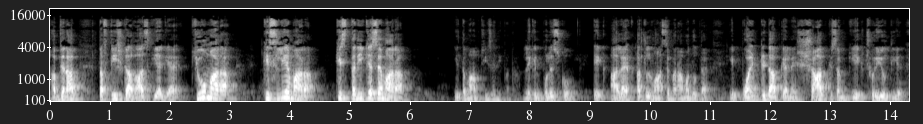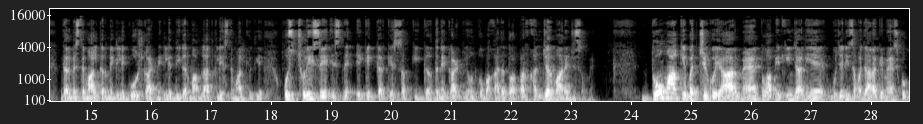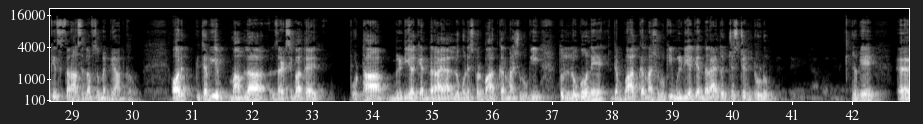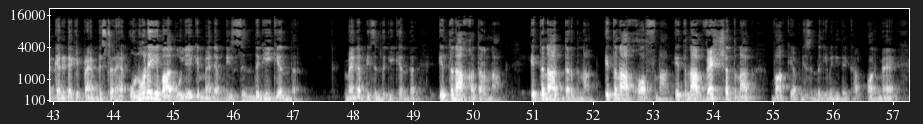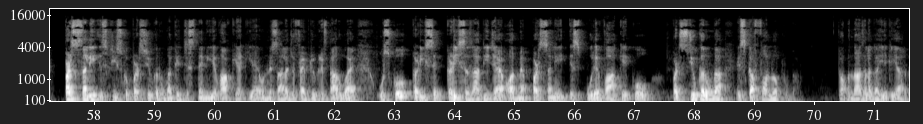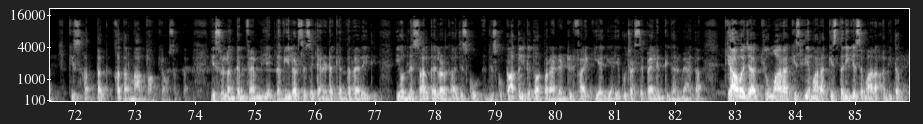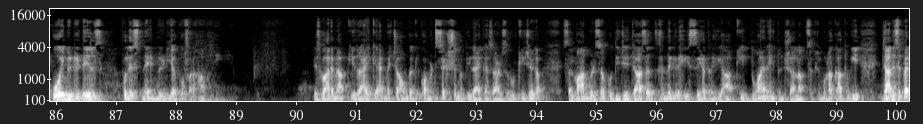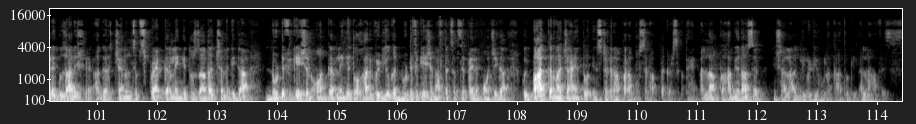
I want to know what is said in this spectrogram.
अब जनाब तफ्तीश का आगाज़ किया गया है। क्यों मारा? किस लिए मारा? किस तरीके से मारा? ये तमाम चीज़ें नहीं पता। लेकिन पुलिस को एक आलय कत्ल वहाँ से बरामद होता है। ये पॉइंटेड आप कह लें, शार्प किस्म की एक छुरी होती है। घर में इस्तेमाल करने के लिए, गोश्त काटने के लिए, दीगर मामला के लिए इस्तेमाल की होती है। उस छुरी से इसने एक एक करके सबकी गर्दनें काटी उनको बाकायदा तौर पर खंजर मारे जिसम में। दो माह के बच्चे को, यार, मैं तो आप यकीन जानिए, मुझे नहीं समझ आ रहा कि मैं इसको किस तरह से लफ्जों में बयान करूँ। और जब ये मामला ज़ाहिर सी बात है उठा, मीडिया के अंदर आया, लोगों ने इस पर बात करना शुरू की तो लोगों ने जब बात करना शुरू की, मीडिया के अंदर आया तो जस्टिन ट्रूडो, जो कि कनाडा के प्राइम मिनिस्टर हैं, उन्होंने ये बात बोली है कि मैंने अपनी ज़िंदगी के अंदर, मैंने अपनी ज़िंदगी के अंदर इतना खतरनाक, इतना दर्दनाक, इतना खौफनाक, इतना वहशतनाक वाक्य अपनी ज़िंदगी में नहीं देखा। और मैं पर्सनली इस चीज़ को परस्यू करूँगा कि जिसने भी ये वाक्य किया है, उन्नीस साल जो फेब्रू गिरफ़्तार हुआ है, उसको कड़ी से कड़ी सजा दी जाए और मैं पर्सनली इस पूरे वाक्य को परस्यू करूँगा, इसका फॉलो अप लूँगा। तो आप अंदाज़ा लगाइए कि यार, किस हद तक खतरनाक वाक्य हो सकता है। ये श्रीलंकन फैमिली एक तवील अरसे से कनाडा के अंदर रह रही थी। ये उन्नीस साल का लड़का जिसको जिसको कातिल के तौर पर आइडेंटिफाई किया गया। ये कुछ अरसे पहले इनके घर में आया था। क्या वजह, क्यों मारा, किस लिए मारा, किस तरीके से मारा, अभी तक कोई भी डिटेल्स पुलिस ने मीडिया को फरहम नहीं किया। इस बारे में आपकी राय क्या है? मैं चाहूँगा कि कमेंट सेक्शन में अपनी राय का इजहार ज़रूर कीजिएगा। सलमान मिर्ज़ा को दीजिए इजाज़त, ज़िंदगी रही, सेहत रही, आपकी दुआएँ रही तो इंशाल्लाह आपसे फिर मुलाकात होगी। जाने से पहले गुजारिश है, अगर चैनल सब्सक्राइब कर लेंगे तो ज़्यादा अच्छा लगेगा। नोटिफिकेशन ऑन कर लेंगे तो हर वीडियो का नोटिफिकेशन आप तक सबसे पहले पहुंचेगा। कोई बात करना चाहें तो इंस्टाग्राम पर आप मुझसे रब्ता कर सकते हैं। अल्लाह आपका हामी नासिर। इंशाल्लाह अगली वीडियो में मुलाकात होगी। अल्लाह हाफिज।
